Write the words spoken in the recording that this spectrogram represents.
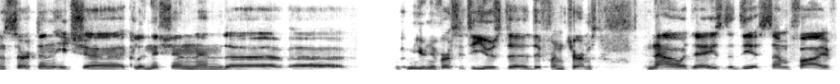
uncertain. Each uh, clinician and uh, university used different terms. Nowadays, the DSM 5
